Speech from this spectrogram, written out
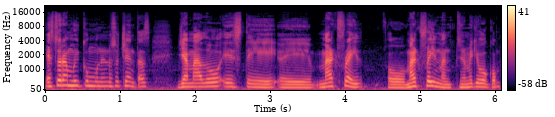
Esto era muy común en los 80s, llamado este, eh, Mark Freid, o Mark Friedman, si no me equivoco,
